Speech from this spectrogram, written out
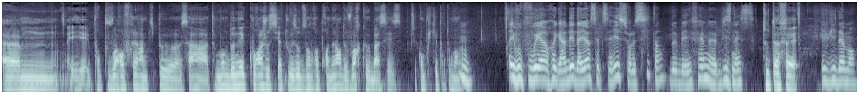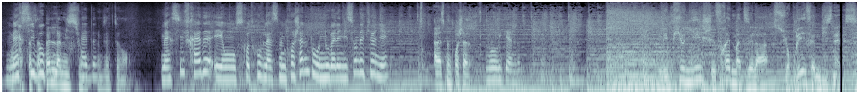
et pour pouvoir offrir un petit peu ça à tout le monde, donner courage aussi à tous les autres entrepreneurs de voir que bah, c'est c'est compliqué pour tout le monde. Mm. Et vous pouvez regarder d'ailleurs cette série sur le site hein, de BFM Business, Tout à fait. évidemment. Voilà, Merci ça beaucoup. s'appelle La Mission. Fred. Exactement. Merci Fred et on se retrouve la semaine prochaine pour une nouvelle émission des pionniers. À la semaine prochaine. Bon week-end. Les pionniers chez Fred Mazzella sur BFM Business.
